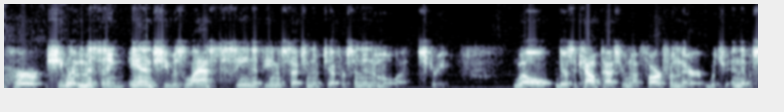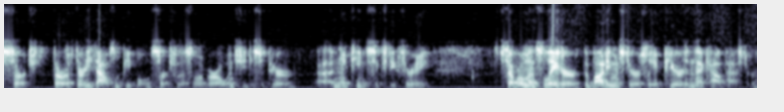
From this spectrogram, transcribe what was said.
her she went missing and she was last seen at the intersection of Jefferson and Imola Street. Well, there's a cow pasture not far from there, which and it was searched. Thorough, thirty thousand people searched for this little girl when she disappeared uh, in 1963. several months later, the body mysteriously appeared in that cow pasture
